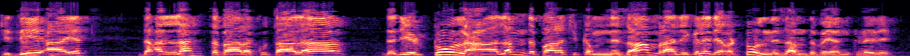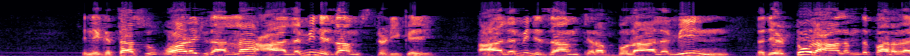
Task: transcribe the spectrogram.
چې دې آیت د الله تبارک وتعالى د دې ټول عالم د پاره چې کوم نظام را لګل دی هغه ټول نظام د بیان کړی دی یعنی که تاسو غواړئ چې د الله عالمی نظام سټډي کړئ عالمی نظام چې رب العالمین د دې ټول عالم د پاره را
